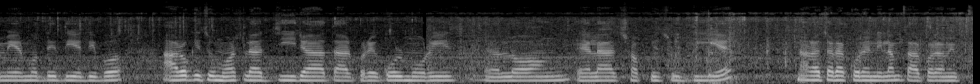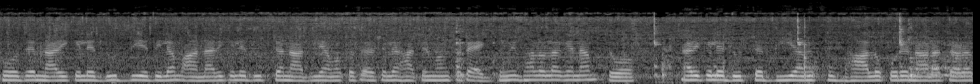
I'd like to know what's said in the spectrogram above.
আমি এর মধ্যে দিয়ে দিব আরও কিছু মশলা জিরা তারপরে গোলমরিচ লং এলাচ সব কিছু দিয়ে নাড়াচাড়া করে নিলাম। তারপরে আমি ফ্রোজেন নারিকেলের দুধ দিয়ে দিলাম। আর নারিকেলের দুধটা না দিলে আমার কাছে আসলে হাঁসের মাংসটা একদমই ভালো লাগে না। তো নারিকেলের দুধটা দিয়ে আমি খুব ভালো করে নাড়াচাড়া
